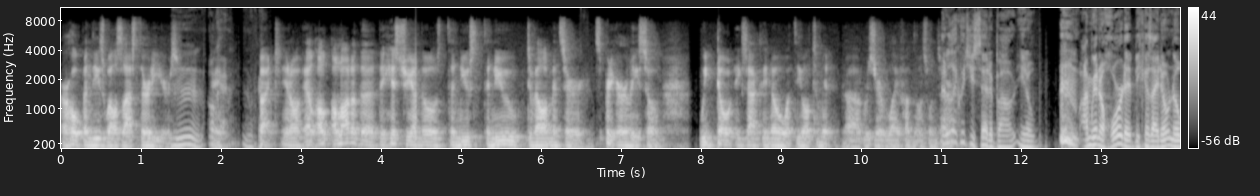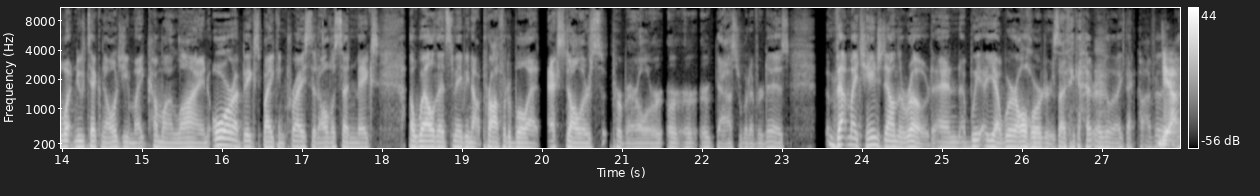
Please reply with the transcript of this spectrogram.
are hoping these wells last 30 years. Mm, okay. Right? okay. But you know, a, a, lot of the the history on those, the new the new developments are it's pretty early. So we don't exactly know what the ultimate uh, reserve life on those ones I are. I like what you said about, you know, I'm going to hoard it because I don't know what new technology might come online or a big spike in price that all of a sudden makes a well that's maybe not profitable at X dollars per barrel or, or, or, or gas or whatever it is. That might change down the road. And we, yeah, we're all hoarders. I think I really like that. Really yeah.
